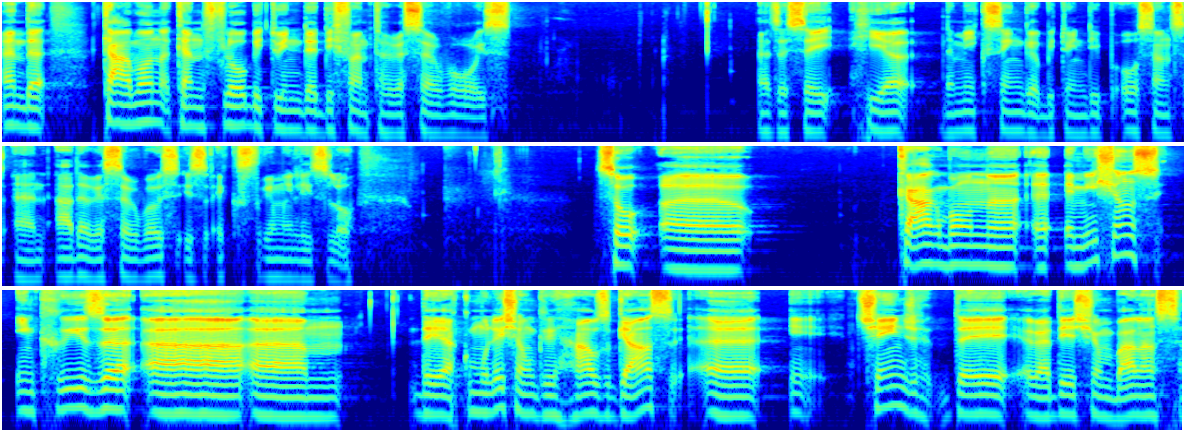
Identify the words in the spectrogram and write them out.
And uh, carbon can flow between the different reservoirs. As I say here the mixing between deep oceans and other reservoirs is extremely slow. So uh, carbon uh, emissions increase uh, um, the accumulation of greenhouse gas uh, change the radiation balance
